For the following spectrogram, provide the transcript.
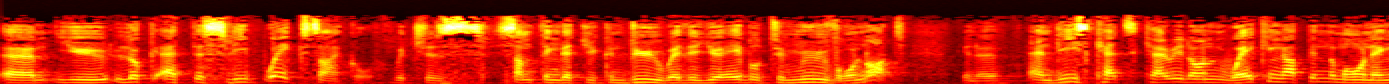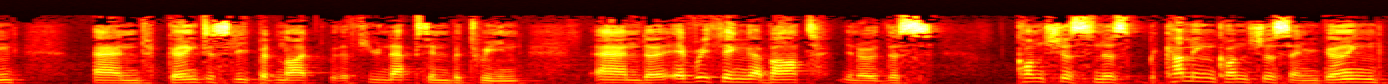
um, you look at the sleep-wake cycle, which is something that you can do whether you're able to move or not. You know, and these cats carried on waking up in the morning and going to sleep at night with a few naps in between. And uh, everything about, you know, this consciousness, becoming conscious and going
